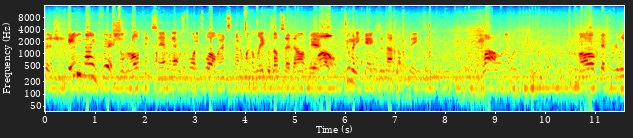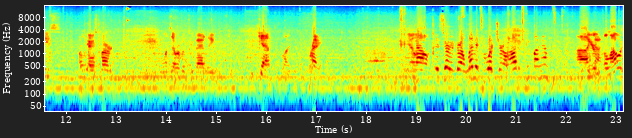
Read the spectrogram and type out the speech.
fish. 89 fish? Those were all king salmon, and that was 2012, and that's kind of when the lake was upside down. We had Oh. too many kings and not enough bait. Wow. And it was all catch and release for the Okay. most part. The ones that were hooked too badly, we kept, but Right. you know, Now, is there, is there a limit to what you're allowed to keep on them? uh, you're allowed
